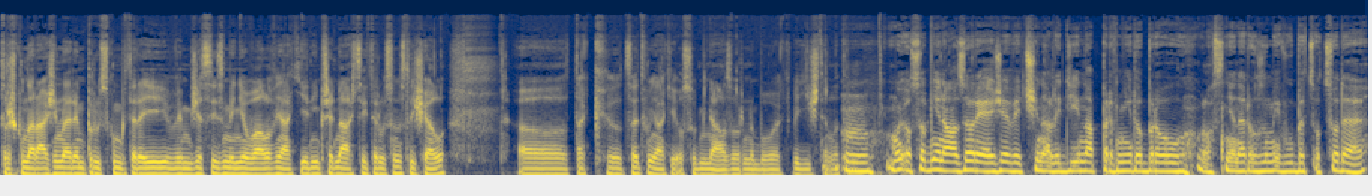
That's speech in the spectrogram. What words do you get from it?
Trošku narážím na jeden průzkum, který vím, že si zmiňoval v nějaký jedné přednášce, kterou jsem slyšel. Uh, tak co je tvůj nějaký osobní názor, nebo jak vidíš tenhle? Ten? Mm, můj osobní názor je, že většina lidí na první dobrou vlastně nerozumí vůbec, o co jde.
